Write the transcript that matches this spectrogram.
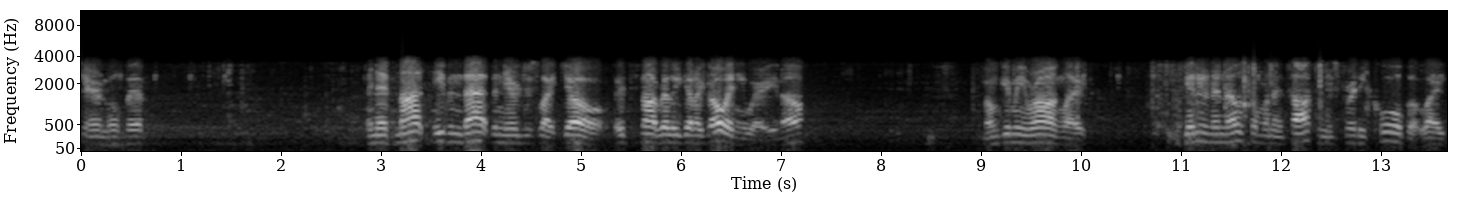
caring a little bit. And if not even that, then you're just like, yo, it's not really gonna go anywhere, you know. Don't get me wrong, like getting to know someone and talking is pretty cool, but like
